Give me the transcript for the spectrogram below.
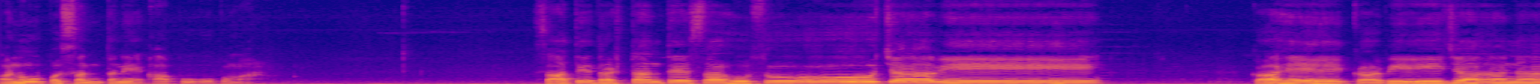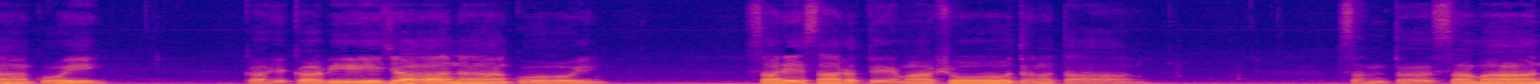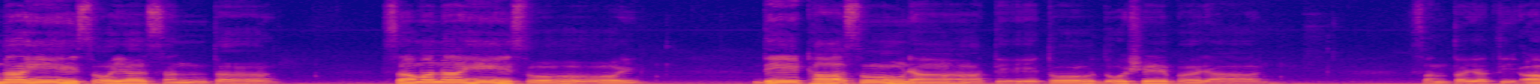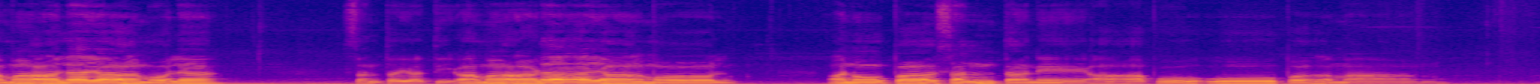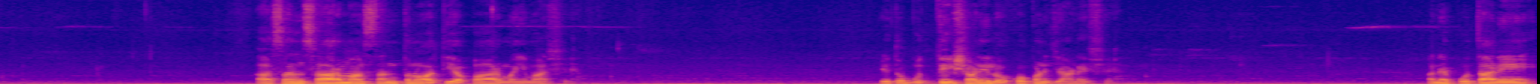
અનુપ સંતને આપું ઉપમા. સાતે દ્રષ્ટાંતે સહુ સૂચવી. કહે કવિ જન કોઈ. કહે કવિ જન કોઈ. સરે સાર તેમાં શોધતા. સંત સમ નહીં સોય સંત સમ નહીં સોય દેઠા સુણ્યા તે તો દોષે ભર્યા સંતયતિ અમાલય મોલ સંતયતિ અમાળયા મોલ અનુપ સંતને આપો ઉપમા. આ સંસારમાં સંતનો અતિ અપાર મહિમા છે. એ તો બુદ્ધિશાળી લોકો પણ જાણે છે. અને પોતાની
